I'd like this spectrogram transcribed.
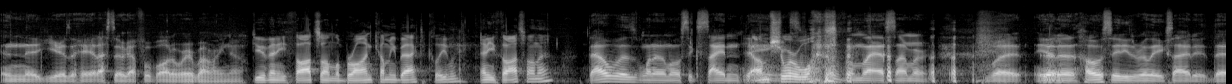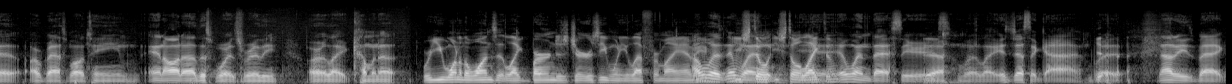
in the years ahead. I still got football to worry about right now. Do you have any thoughts on LeBron coming back to Cleveland? Any thoughts on that? That was one of the most exciting things. Yeah, I'm sure was from last summer. But yeah, yeah, the whole city's really excited that our basketball team and all the other sports really are like coming up. Were you one of the ones that like burned his jersey when he left for Miami? I was. You still you still yeah, liked him? It wasn't that serious. Yeah. But like it's just a guy. But yeah. now that he's back,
